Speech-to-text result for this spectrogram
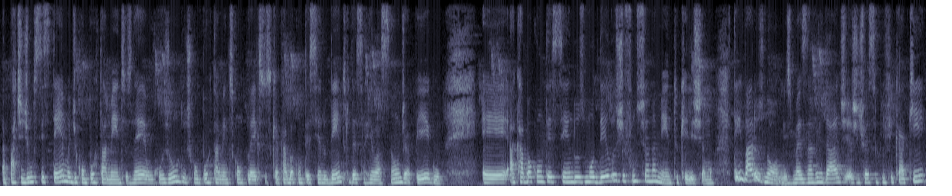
a partir de um sistema de comportamentos, né, um conjunto de comportamentos complexos que acaba acontecendo dentro dessa relação de apego, é, acaba acontecendo os modelos de funcionamento que eles chamam. Tem vários nomes, mas na verdade a gente vai simplificar aqui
